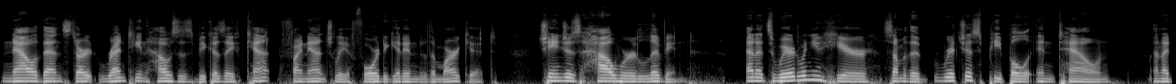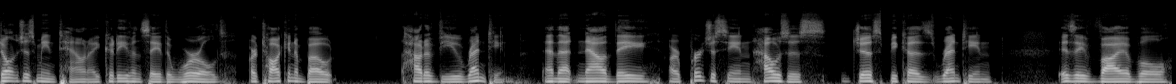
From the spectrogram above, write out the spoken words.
now then start renting houses because they can't financially afford to get into the market changes how we're living. And it's weird when you hear some of the richest people in town and I don't just mean town, I could even say the world, are talking about how to view renting. And that now they are purchasing houses just because renting is a viable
